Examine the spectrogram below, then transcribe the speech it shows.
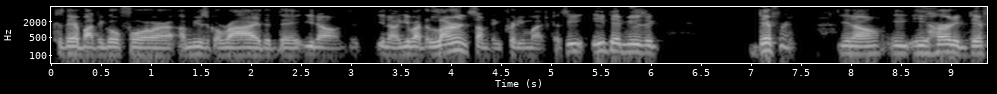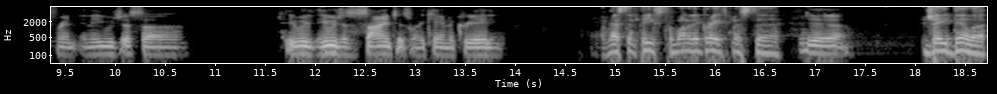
because they're about to go for a musical ride that they you know you know you're about to learn something pretty much because he he did music different you know he he heard it different and he was just uh he was he was just a scientist when it came to creating. Rest in peace to one of the greats, Mr. Yeah. Jay Dilla.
